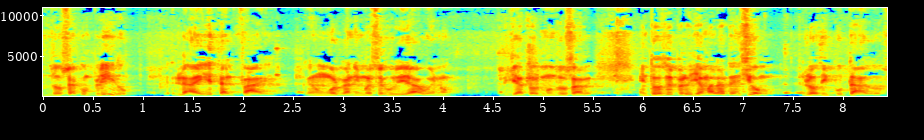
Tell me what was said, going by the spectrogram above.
no se ha cumplido. Ahí está el FAE, que es un organismo de seguridad, bueno, ya todo el mundo sabe. Entonces, pero llama la atención los diputados.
